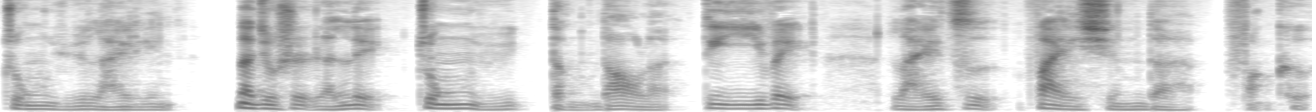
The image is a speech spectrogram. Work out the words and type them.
终于来临，那就是人类终于等到了第一位来自外星的访客。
